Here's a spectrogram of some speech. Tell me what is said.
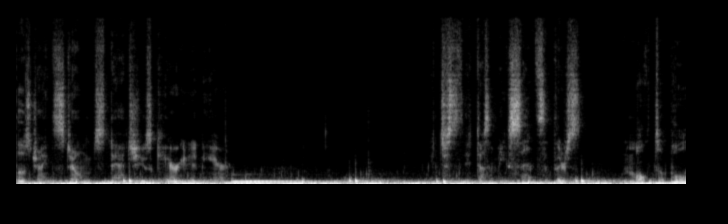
those giant stone statues carried in here? It just it doesn't make sense that there's multiple.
